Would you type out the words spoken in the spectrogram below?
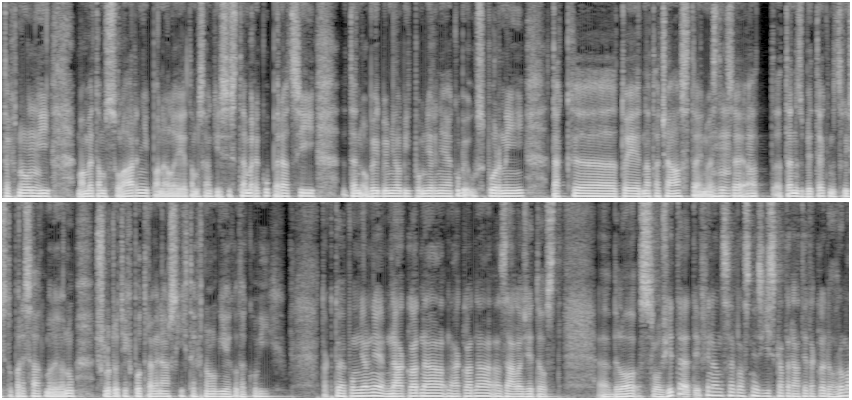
technologií. Hmm. Máme tam solární panely, je tam nějaký systém rekuperací, ten objekt by měl být poměrně jakoby úsporný, tak eh, to je jedna ta část té investice hmm. a ten zbytek, necelých 150 milionů, šlo do těch potravinářských technologií jako takových. Tak to je poměrně nákladná, nákladná záležitost. Eh, bylo složité ty finance vlastně získat a dát je takhle dohromady?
